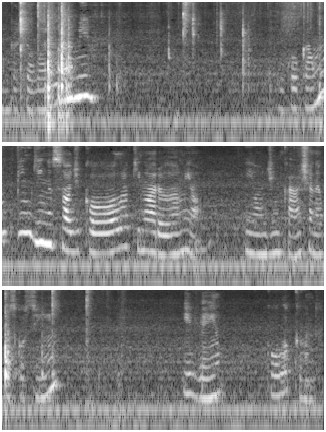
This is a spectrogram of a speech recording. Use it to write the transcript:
Vou encaixar o arame. Vou colocar um pinguinho só de cola aqui no arame, ó. E onde encaixa, né, o pescocinho. E venho colocando.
